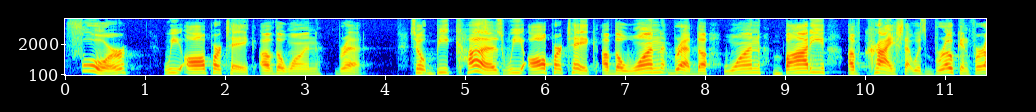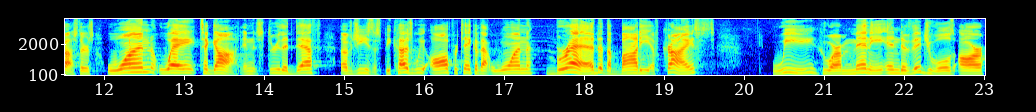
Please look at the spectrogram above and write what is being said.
For we all partake of the one bread. So, because we all partake of the one bread, the one body of Christ that was broken for us, there's one way to God, and it's through the death of Jesus. Because we all partake of that one bread, the body of Christ, we, who are many individuals, are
